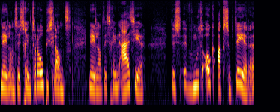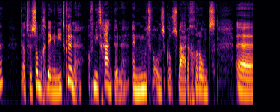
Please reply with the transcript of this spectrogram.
Nederland is geen tropisch land. Nederland is geen Azië. Dus we moeten ook accepteren dat we sommige dingen niet kunnen of niet gaan kunnen. En moeten we onze kostbare grond uh,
